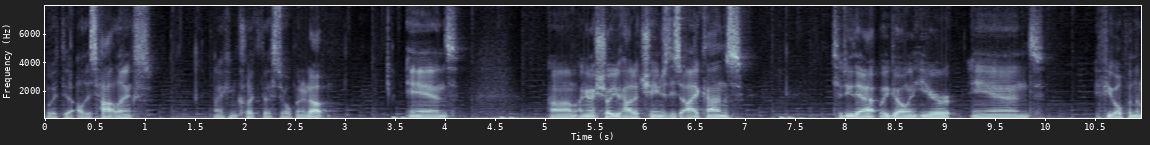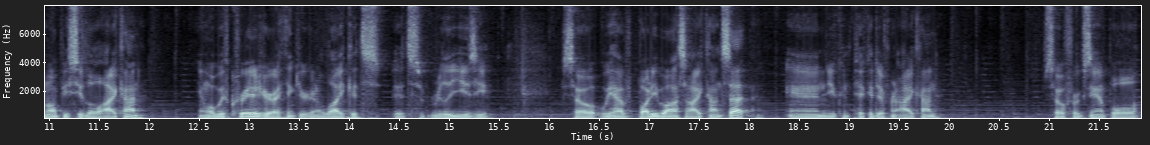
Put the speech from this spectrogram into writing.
with the, all these hot links. I can click this to open it up. And um, I'm going to show you how to change these icons. To do that, we go in here and if you open them up, you see a little icon. And what we've created here, I think you're to like. It's, it's really easy. So we have BuddyBoss icon set and you can pick a different icon. So for example,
